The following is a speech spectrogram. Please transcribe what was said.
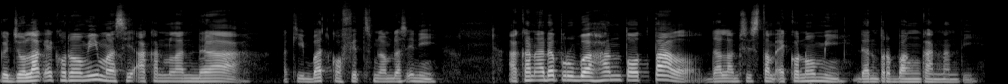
Gejolak ekonomi masih akan melanda akibat COVID-19 ini. Akan ada perubahan total dalam sistem ekonomi dan perbankan nanti.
